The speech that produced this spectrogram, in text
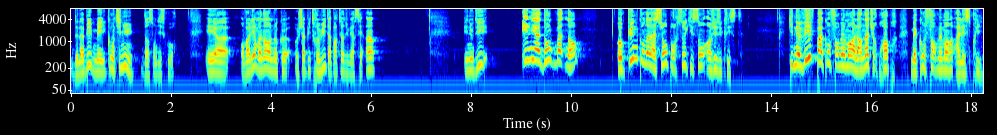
de la Bible, mais il continue dans son discours. Et euh, on va lire maintenant donc, au chapitre 8, à partir du verset 1. Il nous dit, Il n'y a donc maintenant aucune condamnation pour ceux qui sont en Jésus-Christ, qui ne vivent pas conformément à leur nature propre, mais conformément à l'Esprit.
